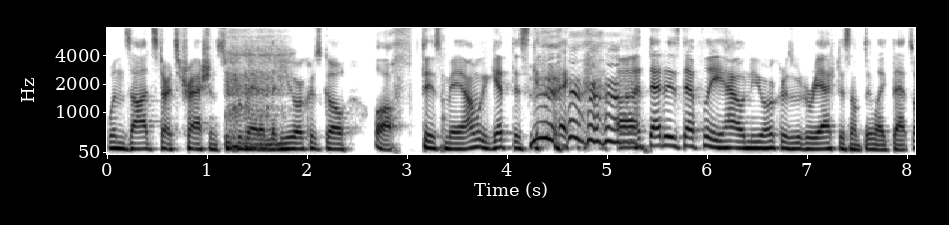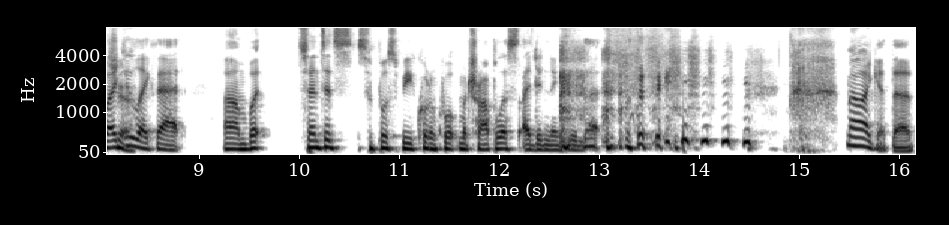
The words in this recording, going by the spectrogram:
When Zod starts trashing Superman and the New Yorkers go, oh, this man, I'm going to get this guy uh, that is definitely how New Yorkers would react to something like that. So I do like that. Um, but since it's supposed to be quote unquote metropolis, I didn't include that. no, I get that.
